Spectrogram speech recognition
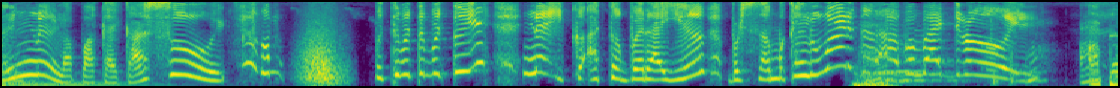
Kenalah pakai kasut. Atur beraya bersama keluarga Abang Badrul. Apa?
